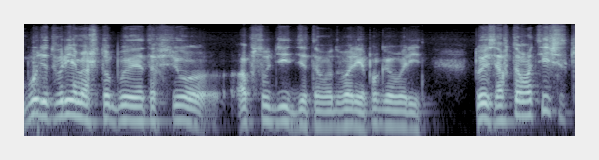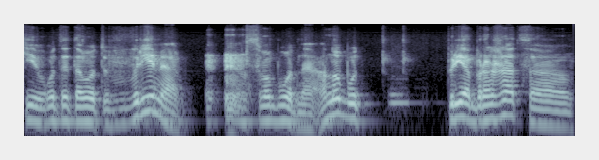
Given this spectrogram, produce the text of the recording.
Будет время, чтобы это все обсудить где-то во дворе, поговорить. То есть автоматически вот это вот время свободное, оно будет преображаться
